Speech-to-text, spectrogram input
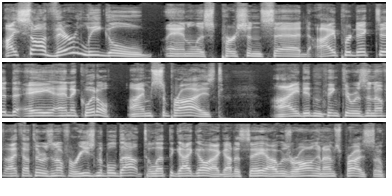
I saw their legal analyst person said, "I predicted a an acquittal. I'm surprised. I didn't think there was enough. I thought there was enough reasonable doubt to let the guy go. I got to say, I was wrong, and I'm surprised." So,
